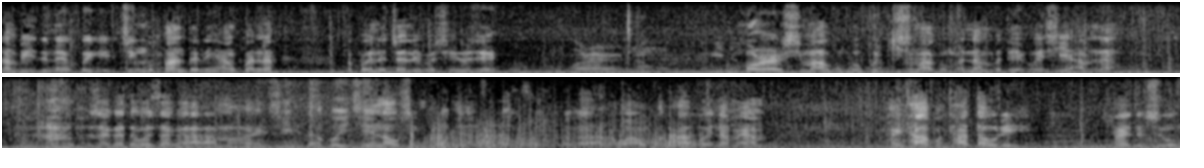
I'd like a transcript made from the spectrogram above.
ꯂꯝꯕꯤꯗꯨꯅ ꯑꯩꯈꯣꯏꯒꯤ ꯆꯤꯡ ꯃꯄꯥꯟꯗꯅꯤ ꯌꯥꯝ ꯀꯟꯅ ꯑꯩꯈꯣꯏꯅ ꯆꯠꯂꯤꯕꯁꯤ ꯍꯧꯖꯤꯛ ꯍꯣꯔꯔ ꯁꯤꯃꯥꯒꯨꯝꯕ ꯕꯨꯠꯀꯤ ꯁꯤꯃꯥꯒꯨꯝꯕ ꯅꯝꯕꯗꯤ ꯑꯩꯈꯣꯏꯁꯤ ꯌꯥꯝꯅ ꯐꯖꯒꯗꯕ ꯖꯒꯥ ꯑꯃ ꯁꯤꯗ ꯑꯩꯈꯣꯏ ꯏꯆꯤꯜ ꯏꯅꯥꯎꯁꯤꯡ ꯃꯌꯥꯝꯁꯨ ꯂꯧ ꯁꯨꯔꯒ ꯑꯋꯥ ꯄꯣꯊꯥꯕ ꯑꯣꯏꯅ ꯃꯌꯥꯝ ꯍꯩꯊꯥ ꯄꯣꯊꯥ ꯇꯧꯔꯤ ꯁ꯭ꯋꯥꯏꯗꯁꯨ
